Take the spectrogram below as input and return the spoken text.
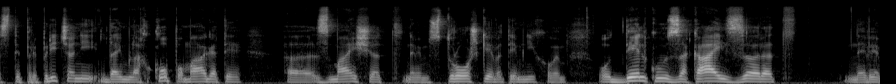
ste prepričani, da jim lahko pomagate zmanjšati vem, stroške v tem njihovem oddelku, zakaj zaradi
